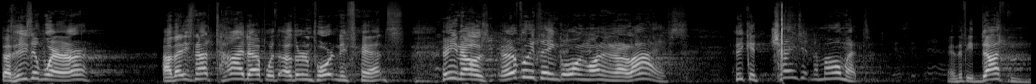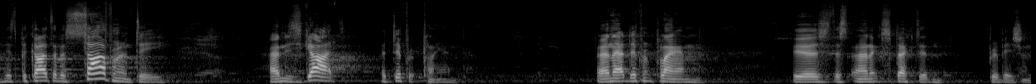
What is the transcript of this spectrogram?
that He's aware, uh, that He's not tied up with other important events. He knows everything going on in our lives. He could change it in a moment. And if He doesn't, it's because of His sovereignty and he's got a different plan. And that different plan is this unexpected provision.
